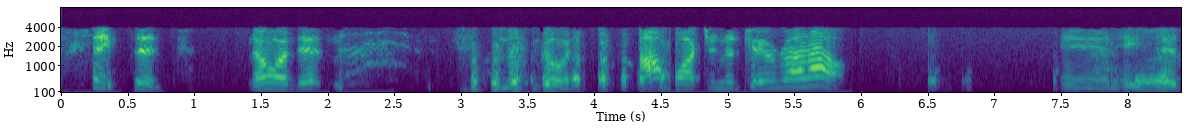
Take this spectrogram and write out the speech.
"He said, no, I didn't." and I'm going, I'm watching the two run out. And he said,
